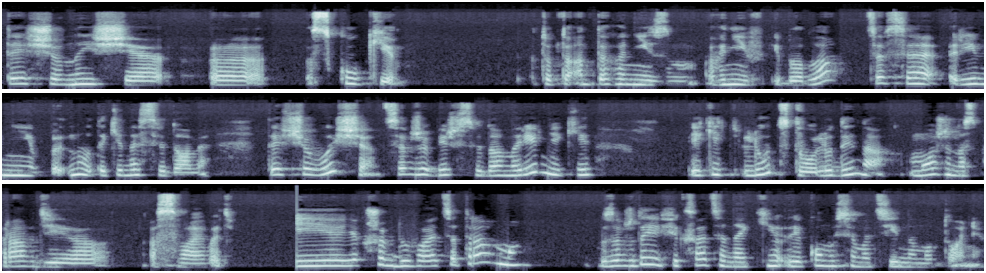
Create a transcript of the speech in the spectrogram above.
те, що нижче е, скуки, тобто антагонізм, гнів і бла-бла, це все рівні, ну, такі несвідомі. Те, що вище, це вже більш свідомі рівні, які, які людство, людина може насправді е, осваювати. І якщо відбувається травма, завжди є фіксація на якомусь емоційному тоні.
